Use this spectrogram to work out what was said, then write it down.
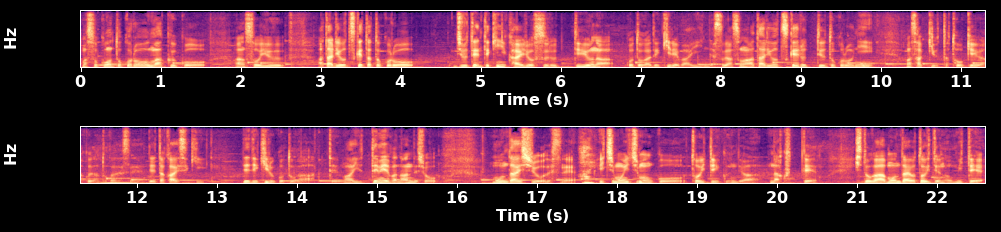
まあ、そこのところをうまくこうあのそういう当たりをつけたところを重点的に改良するっていうようなことができればいいんですがその当たりをつけるっていうところに、まあ、さっき言った統計学だとかですねデータ解析でできることがあってまあ言ってみれば何でしょう。問題集をですね、はい、一問一問こう解いていくんではなくって人が問題を解いてるのを見て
